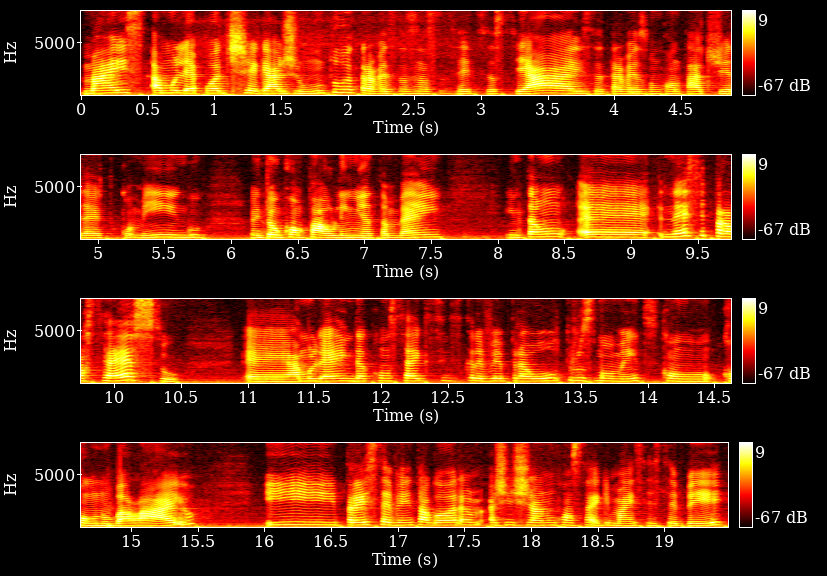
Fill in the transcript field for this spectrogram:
Mas a mulher pode chegar junto através das nossas redes sociais, através de um contato direto comigo, ou então com Paulinha também. Então, é, nesse processo, é, a mulher ainda consegue se inscrever para outros momentos com, com o No Balaio. E para esse evento agora a gente já não consegue mais receber.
